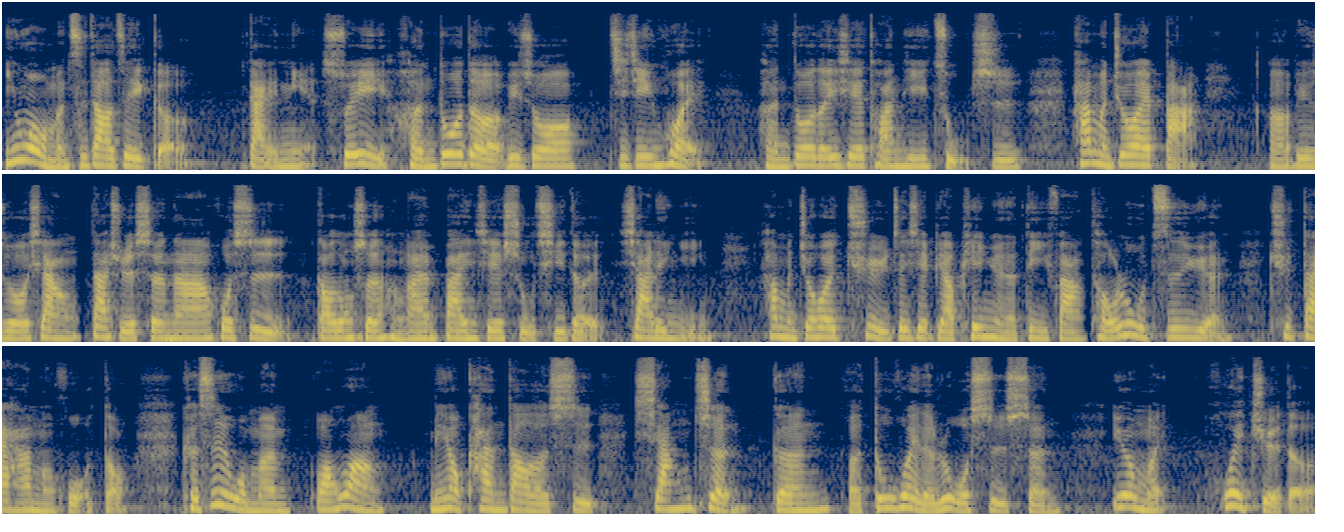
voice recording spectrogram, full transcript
因为我们知道这个概念，所以很多的，比如说基金会，很多的一些团体组织，他们就会把呃，比如说像大学生啊，或是高中生，很爱办一些暑期的夏令营，他们就会去这些比较偏远的地方投入资源去带他们活动。可是我们往往没有看到的是乡镇跟呃都会的弱势生，因为我们会觉得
